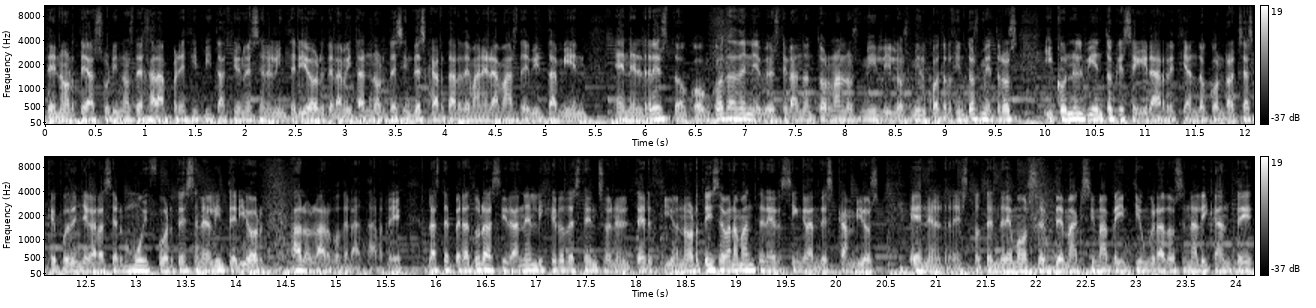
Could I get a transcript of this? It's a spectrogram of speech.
de norte a sur y nos dejarán precipitaciones en el interior de la mitad norte sin descartar de manera más débil también en el resto, con cota de nieve oscilando en torno a los 1000 y los 1400 metros y con el viento que seguirá arreciando con rachas que pueden llegar a ser muy fuertes en el interior a lo largo de la tarde. Las temperaturas irán en ligero descenso en el tercio norte y se van a mantener sin grandes cambios en el resto. Tendremos de máxima 21 grados en Alicante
